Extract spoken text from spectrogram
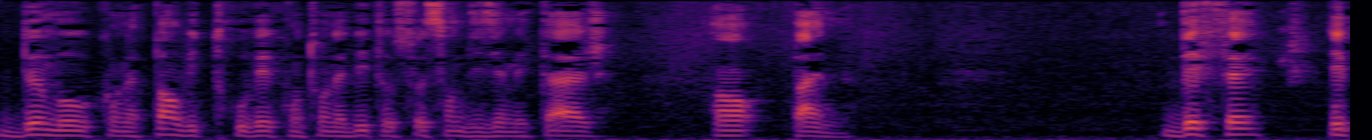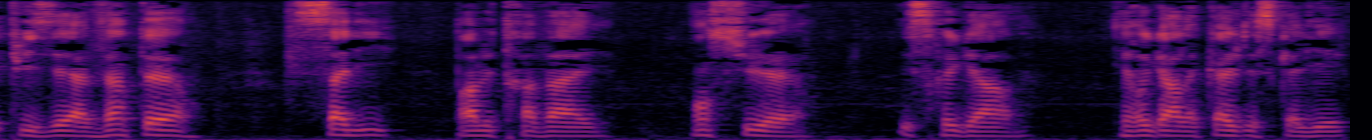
deux mots qu'on n'a pas envie de trouver quand on habite au 70e étage, en panne. Défait, épuisé à 20 heures, sali par le travail, en sueur, ils se regardent, ils regardent la cage d'escalier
